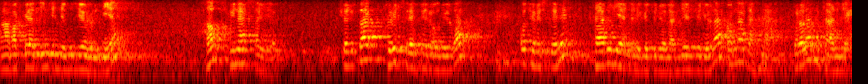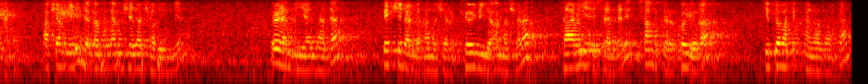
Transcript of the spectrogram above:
ha bak biraz İngilizce biliyorum diye, halk günah sayıyor. Çocuklar turist rehberi oluyorlar, o turistleri tarihi yerlere götürüyorlar, gezdiriyorlar, onlar da ha, buralar mı tarihi yerler? Akşam gelin de ben buradan bir şeyler çalayım diye. Öğrendiği yerlerden bekçilerle anlaşarak, köylüyle anlaşarak tarihi eserleri sandıklara koyuyorlar. Diplomatik kanallardan,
